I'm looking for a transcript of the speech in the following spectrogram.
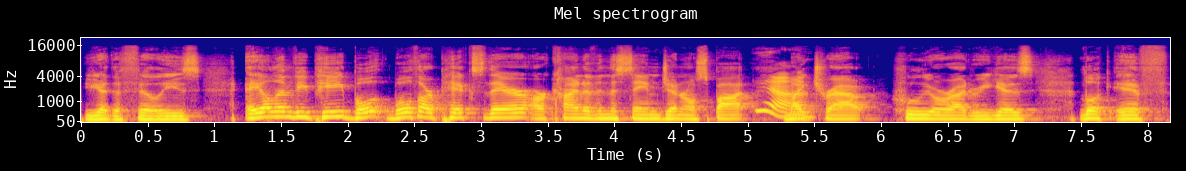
You got the Phillies. AL MVP, both both our picks there are kind of in the same general spot. Yeah. Mike Trout, Julio Rodriguez. Look, if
